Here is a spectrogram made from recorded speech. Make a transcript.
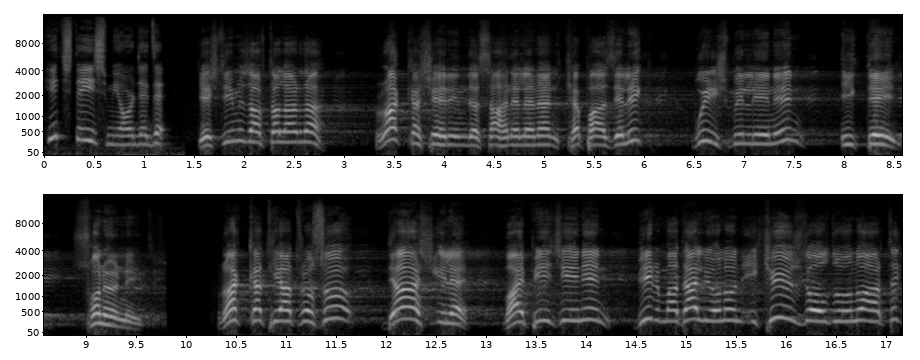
hiç değişmiyor dedi. Geçtiğimiz haftalarda Rakka şehrinde sahnelenen kepazelik bu işbirliğinin ilk değil son örneğidir. Rakka tiyatrosu DAEŞ ile YPG'nin bir madalyonun iki yüzlü olduğunu artık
